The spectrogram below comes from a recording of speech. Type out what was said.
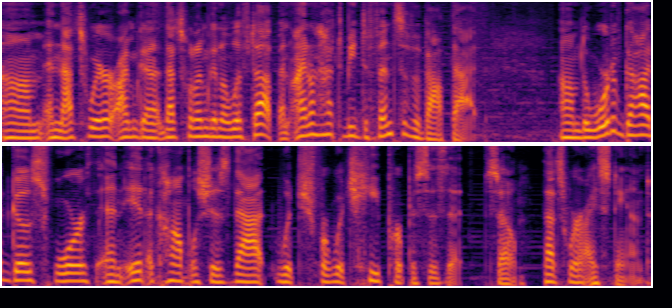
um, and that's where I'm gonna. That's what I'm gonna lift up, and I don't have to be defensive about that. Um, the Word of God goes forth, and it accomplishes that which for which He purposes it. So that's where I stand.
